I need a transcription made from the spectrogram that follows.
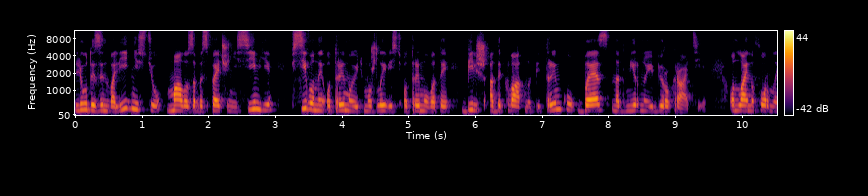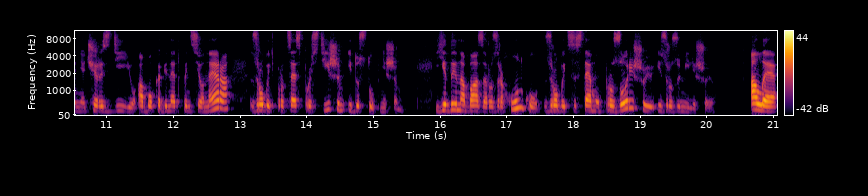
люди з інвалідністю, малозабезпечені сім'ї. Всі вони отримають можливість отримувати більш адекватну підтримку без надмірної бюрократії. Онлайн оформлення через дію або кабінет пенсіонера зробить процес простішим і доступнішим. Єдина база розрахунку зробить систему прозорішою і зрозумілішою. Але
